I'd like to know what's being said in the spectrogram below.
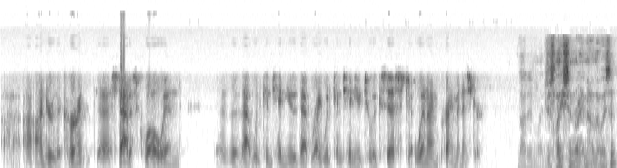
uh, under the current uh, status quo, and uh, that would continue. That right would continue to exist when I'm prime minister. Not in legislation right now, though, is it?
